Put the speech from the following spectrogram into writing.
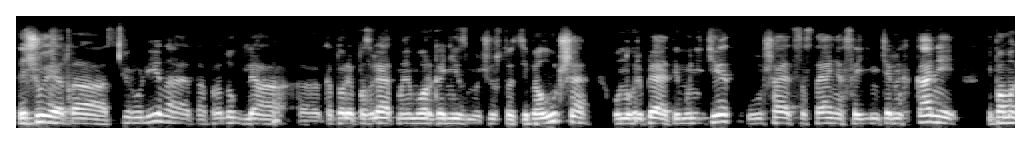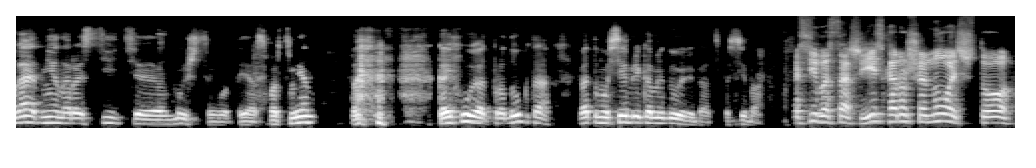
Течуи это спирулина, это продукт, для, э, который позволяет моему организму чувствовать себя лучше. Он укрепляет иммунитет, улучшает состояние соединительных тканей и помогает мне нарастить э, мышцы. Вот я спортсмен, кайфую от продукта, поэтому всем рекомендую, ребят. Спасибо. Спасибо, Саша. Есть хорошая новость, что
